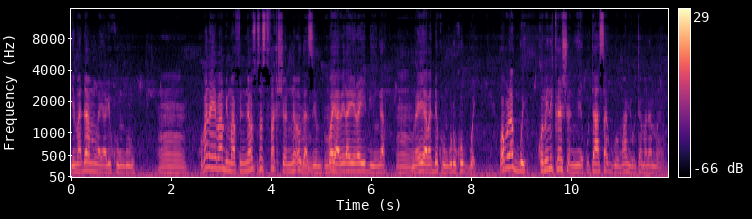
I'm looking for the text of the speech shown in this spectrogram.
ye madamu nga yali kungulu kuba naye bambi mwafunira satisfaction ne orgasm kuba yabeera yeridinga nga ye yabadde kungulu ku ggwe. Wabula ggwe communication ye kutaasa ggwe omwami obutamala mangu.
